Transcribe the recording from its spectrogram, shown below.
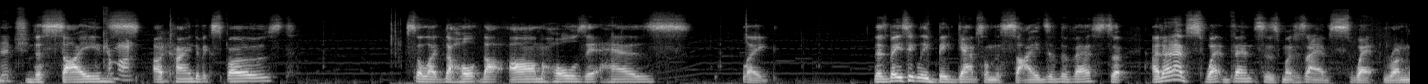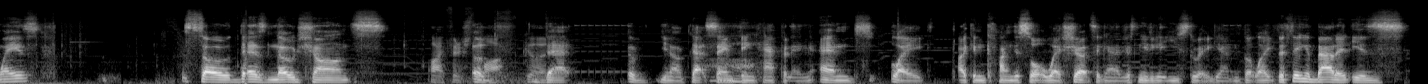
Bitch. the sides are kind of exposed. So like the whole the armholes it has, like there's basically big gaps on the sides of the vest. So I don't have sweat vents as much as I have sweat runways. So there's no chance I finished them of off. Good. that of you know that same thing happening and like i can kind of sort of wear shirts again i just need to get used to it again but like the thing about it is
